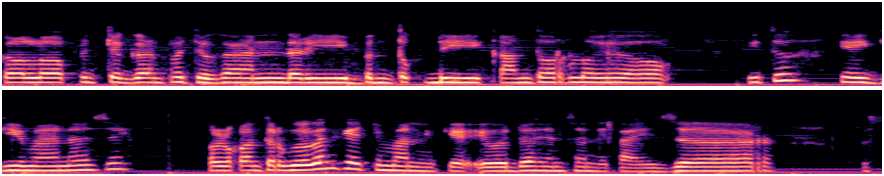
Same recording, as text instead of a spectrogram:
Kalau pencegahan-pencegahan dari bentuk di kantor lo yok, itu kayak gimana sih? Kalau kantor gue kan kayak cuman kayak ya udah hand sanitizer, terus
